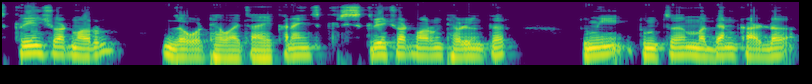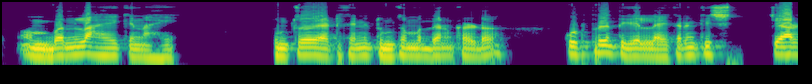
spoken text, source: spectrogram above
स्क्रीनशॉट मारून जवळ ठेवायचा आहे. कारण स्क्रीनशॉट मारून ठेवल्यानंतर तुम्ही तुमचं मतदान कार्ड बनलं आहे की नाही तुमचं या ठिकाणी तुमचं मतदान कार्ड कुठपर्यंत गेलेलं आहे? कारण की चार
